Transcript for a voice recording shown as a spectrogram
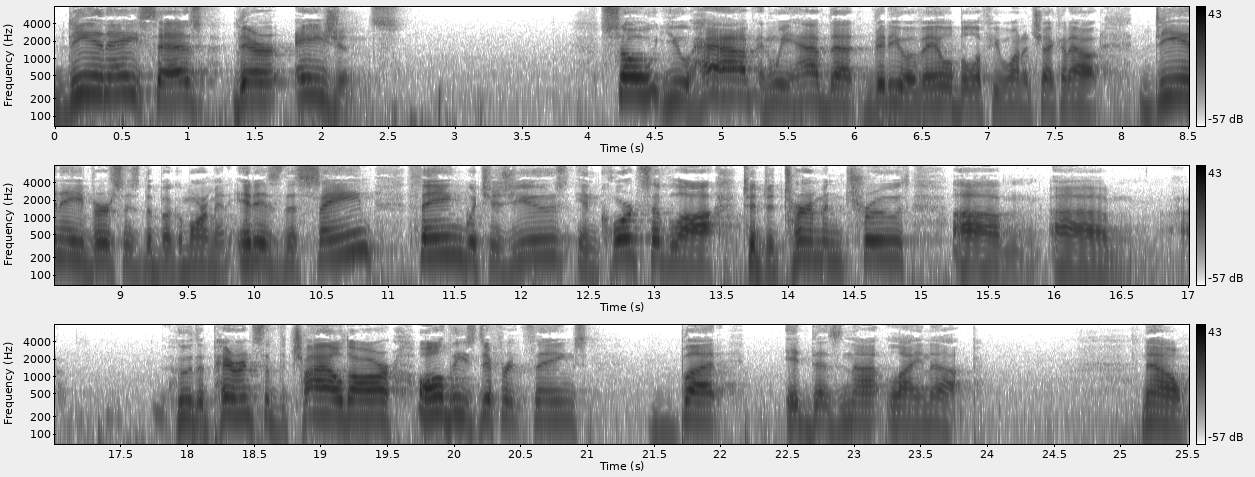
DNA says they're Asians. So you have, and we have that video available if you want to check it out DNA versus the Book of Mormon. It is the same thing which is used in courts of law to determine truth. Um, um, who the parents of the child are, all these different things, but it does not line up. Now,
